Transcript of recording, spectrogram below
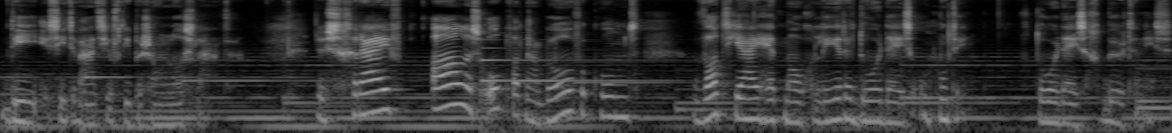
die situatie of die persoon loslaten. Dus schrijf alles op wat naar boven komt wat jij hebt mogen leren door deze ontmoeting of door deze gebeurtenis.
